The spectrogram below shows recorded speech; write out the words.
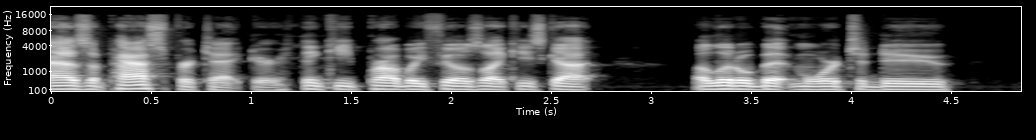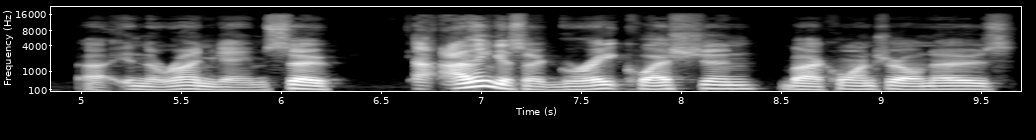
as a pass protector. I think he probably feels like he's got a little bit more to do uh, in the run game. So I think it's a great question by Quantrell Knows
